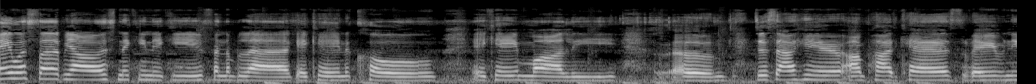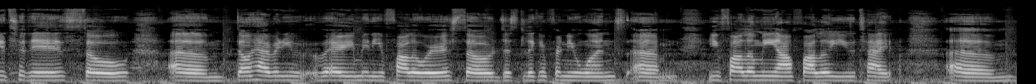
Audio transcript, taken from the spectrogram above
Hey, what's up, y'all? It's Nicki Nicki from the blog, aka Nicole, aka Molly. Um, just out here on podcast, very new to this, so um, don't have any very many followers, so just looking for new ones. Um, you follow me, I'll follow you type. Um,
